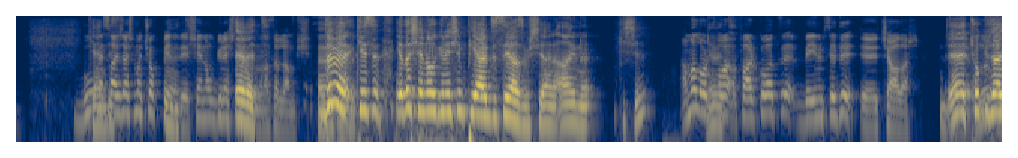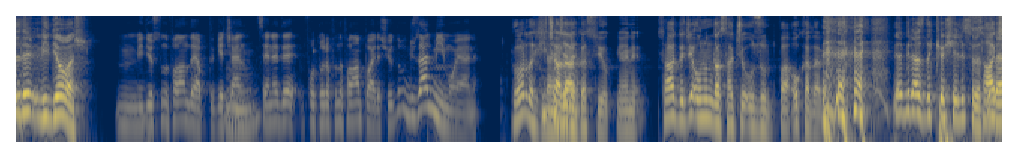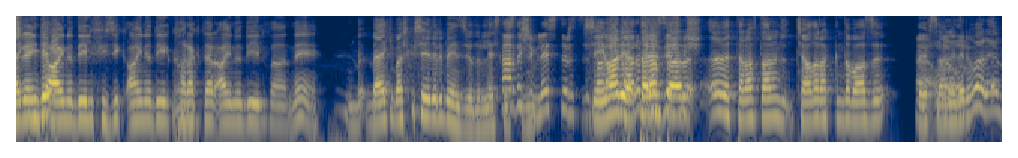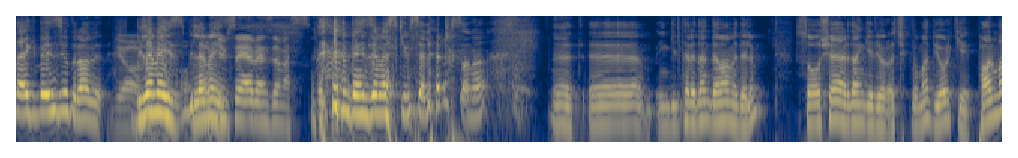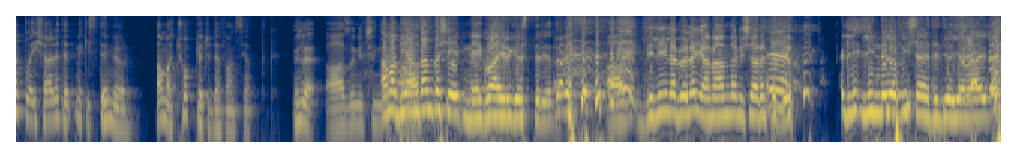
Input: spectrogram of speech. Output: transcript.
Bu Kendisi- mesajlaşma çok belli. Evet. Şenol Güneş Evet. tarafından hazırlanmış. Evet, Değil mi? evet. Kesin. Ya da Şenol Güneş'in PR'cısı yazmış yani aynı kişi. Ama Lord Evet. Fa- Farquaad'ı benimsedi e, Çağlar. Evet Ee, çok güzel de video var. Hmm, videosunu falan da yaptı. Geçen Hmm. sene de fotoğrafını falan paylaşıyordu. Güzel miyim o yani? Bu arada hiç Bence de. alakası yok. Yani sadece onun da saçı uzun falan o kadar. Ve biraz da köşeli suratı. Saç belki rengi de- aynı değil, fizik aynı değil, karakter aynı değil falan. Ne? Be- belki başka şeyleri benziyordur Leicester Kardeşim. Leicester şey var ya taraftarı benzetmiş. evet taraftarın Çağlar hakkında bazı Ha, efsaneleri o- var ya belki benziyordur abi. Yok. Bilemeyiz, O- bilemeyiz. O kimseye benzemez. Benzemez kimseler sana. Evet. eee, İngiltere'den devam edelim. Solskjaer'den geliyor açıklama. Diyor ki parmakla işaret etmek istemiyorum. Ama çok kötü defans yaptık. Böyle ağzın içinde Ama bir ağız- yandan da şey Maguire'ı gösteriyor değil mi? ağzı- diliyle böyle yanağından işaret Evet. ediyor. Li- Lindelof'u işaret ediyor yanağıyla.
